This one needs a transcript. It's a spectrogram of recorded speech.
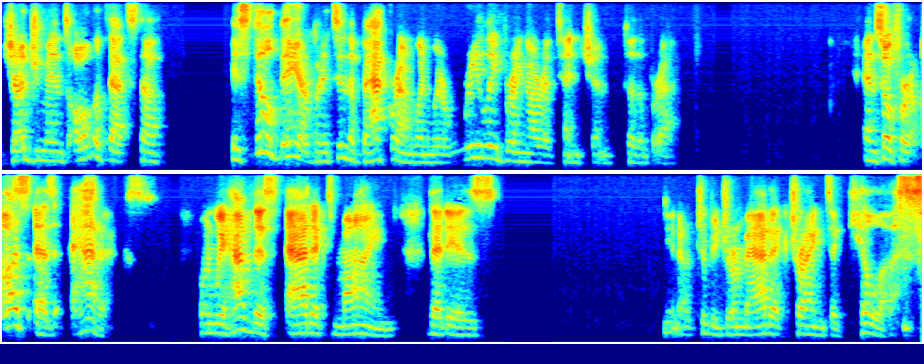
judgments, all of that stuff is still there, but it's in the background when we really bring our attention to the breath. And so for us as addicts, when we have this addict mind that is you know, to be dramatic, trying to kill us.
